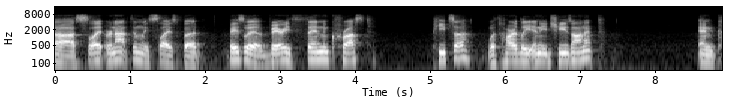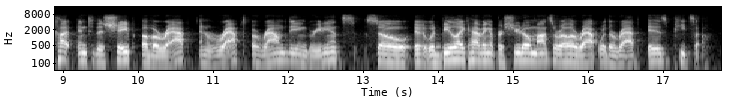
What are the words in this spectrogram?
uh slice or not thinly sliced but basically a very thin crust pizza with hardly any cheese on it and cut into the shape of a wrap and wrapped around the ingredients. So it would be like having a prosciutto mozzarella wrap where the wrap is pizza.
